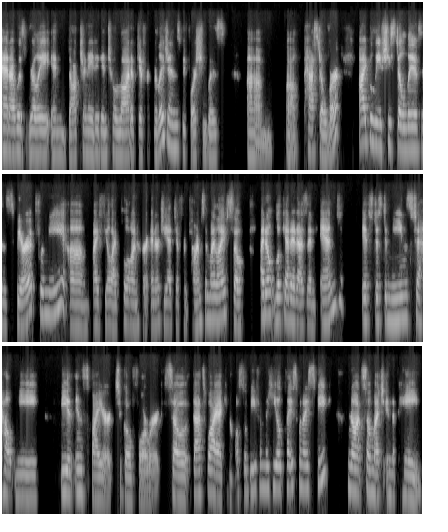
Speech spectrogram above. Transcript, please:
and I was really indoctrinated into a lot of different religions before she was, um, well, passed over. I believe she still lives in spirit for me. Um, I feel I pull on her energy at different times in my life. So I don't look at it as an end. It's just a means to help me be inspired to go forward. So that's why I can also be from the healed place when I speak, not so much in the pain.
